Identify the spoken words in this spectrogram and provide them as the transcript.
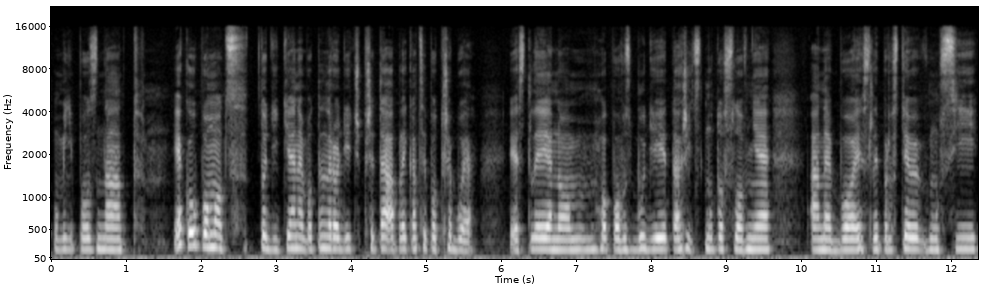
umí poznat, jakou pomoc to dítě nebo ten rodič při té aplikaci potřebuje. Jestli jenom ho povzbudit a říct mu to slovně, a nebo jestli prostě musí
